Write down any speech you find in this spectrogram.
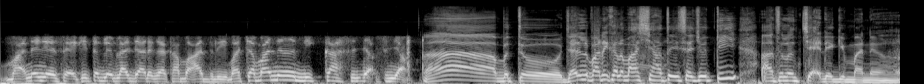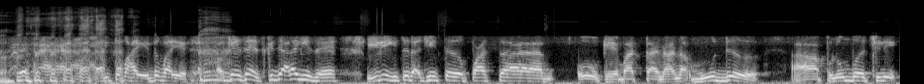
Maknanya saya kita boleh belajar dengan Kamal Adli macam mana nikah senyap-senyap. Ah betul. Jadi lepas ni kalau Mak Syah tu saya cuti, ah, tolong cek dia gimana. itu bahaya, itu bahaya. Okey saya sekejap lagi saya. Ini kita nak cerita pasal oh kehebatan anak muda. Ah, pelumba cilik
